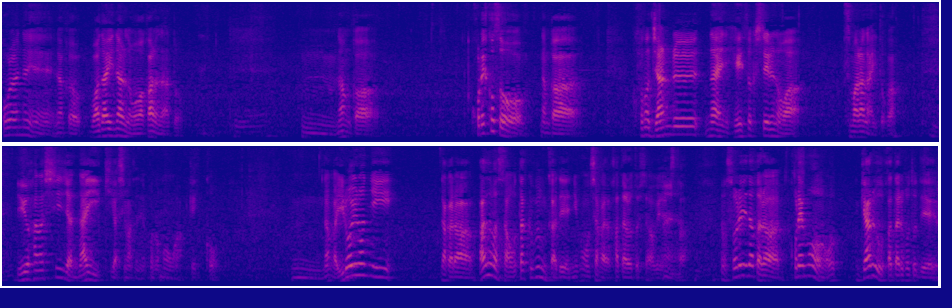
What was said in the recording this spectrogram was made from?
これはねなんか話題になるのも分かるなと。うんなんかこれこそなんかこのジャンル内に閉塞しているのはつまらないとかいう話じゃない気がしますねこの本は結構。うんなんかいろいろにだから東さんオタク文化で日本社会を語ろうとしたわけじゃないですか、はい。でもそれだからこれもギャルを語ることで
